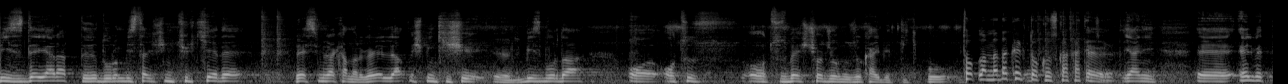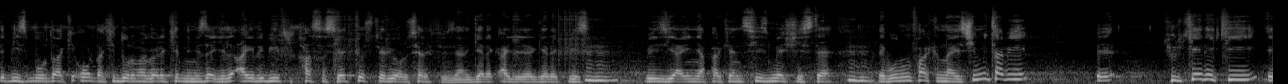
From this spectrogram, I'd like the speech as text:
bizde yarattığı durum biz tabii şimdi Türkiye'de resmi rakamlara göre 50-60 bin kişi öldü. Biz burada o 30 35 çocuğumuzu kaybettik. Bu Toplamda da 49 KKTC Evet, yani e, elbette biz buradaki oradaki duruma göre kendimize ilgili ayrı bir hassasiyet gösteriyoruz herkes yani gerek aileler gerek biz. Biz yayın yaparken siz mecliste. E, bunun farkındayız. Şimdi tabii e, Türkiye'deki e,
